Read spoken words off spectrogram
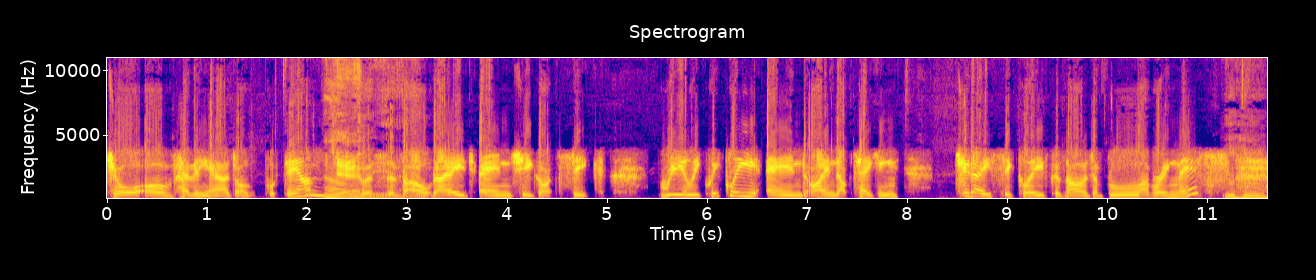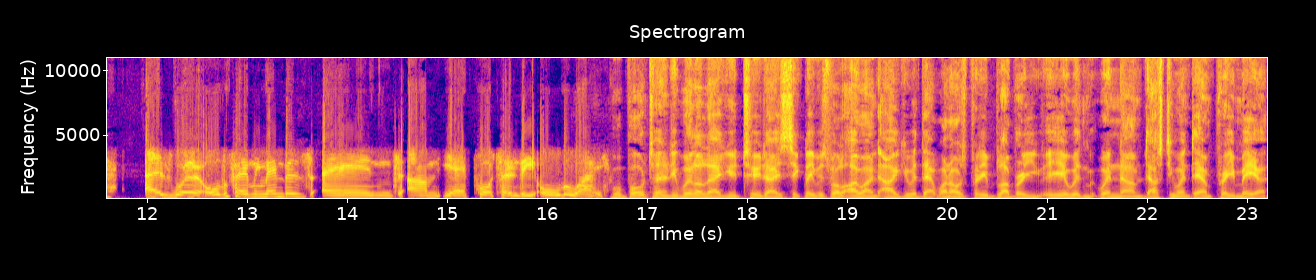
chore of having our dog put down Oh, Yeah. because of old age, and she got sick really quickly, and I ended up taking two days sick leave because I was a blubbering mess. As were all the family members, and um, yeah, poor Trinity all the way. Well, Pawternity will allow you two days sick leave as well. I won't argue with that one. I was pretty blubbery here when, when um, Dusty went down pre Mia.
